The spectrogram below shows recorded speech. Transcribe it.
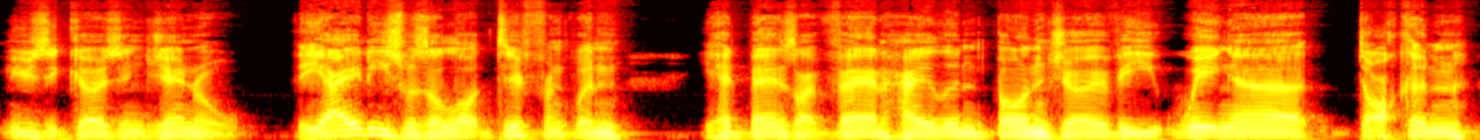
music goes in general. The 80s was a lot different when you had bands like Van Halen, Bon Jovi, Winger, Dokken,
